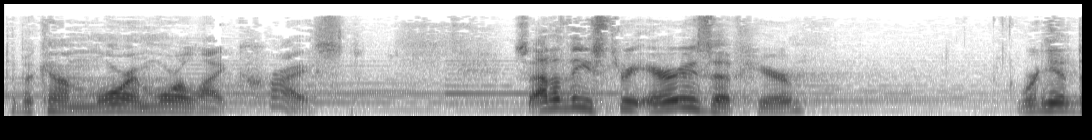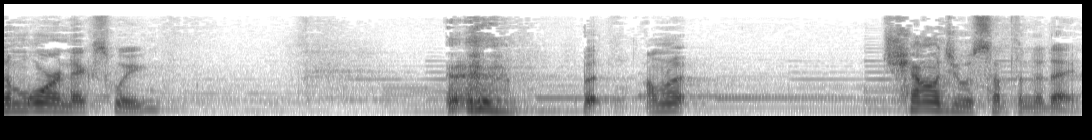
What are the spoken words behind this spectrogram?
to become more and more like Christ. So, out of these three areas up here, we're going to get into more next week. I'm going to challenge you with something today.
